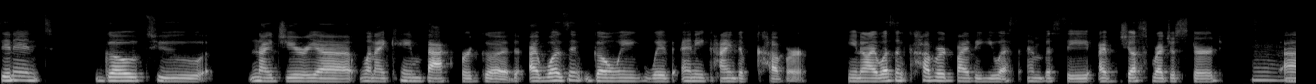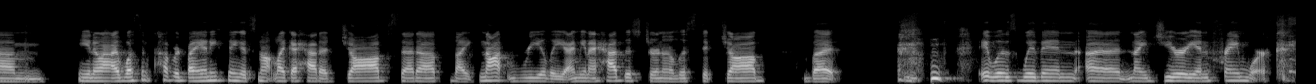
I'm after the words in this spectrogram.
didn't go to nigeria when i came back for good. I wasn't going with any kind of cover. You know i wasn't covered by the us embassy. I've just registered. Mm. um, you know i wasn't covered by anything. It's not like i had a job set up like not really. I mean i had this journalistic job but it was within a nigerian framework.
